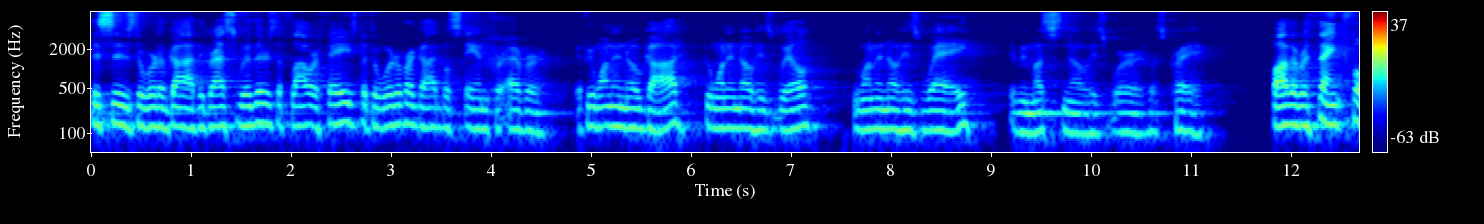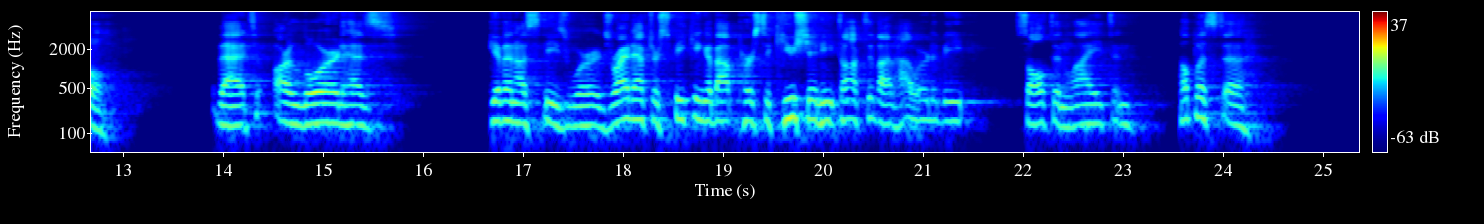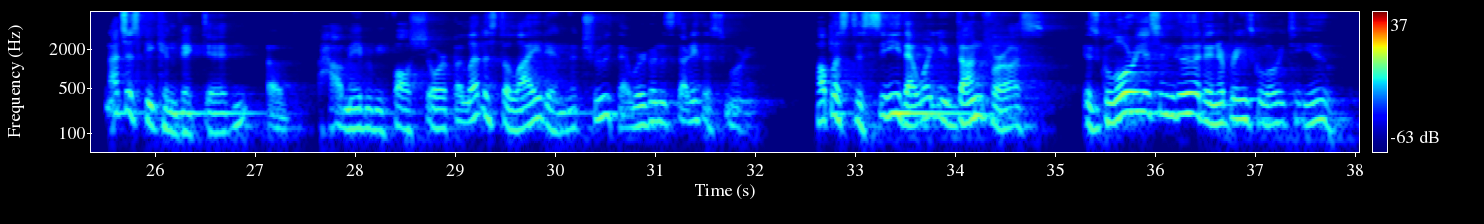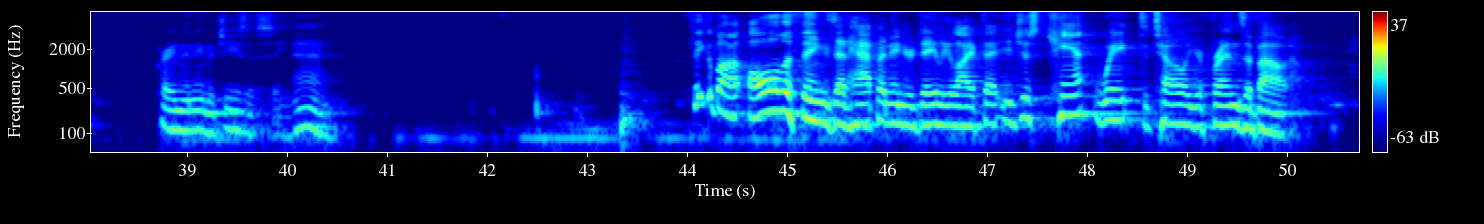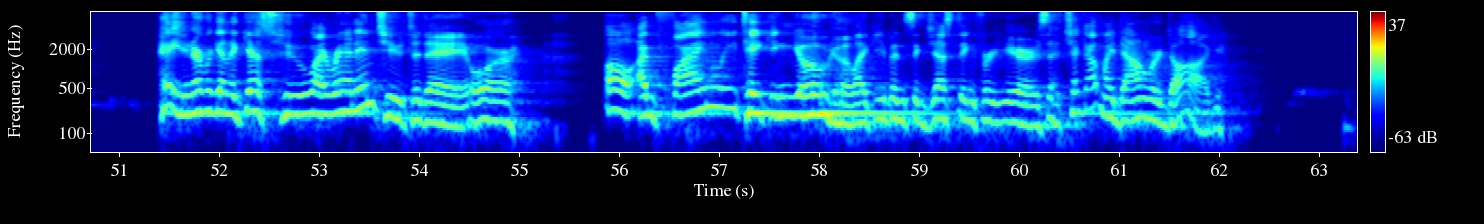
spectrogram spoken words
This is the word of God. The grass withers, the flower fades, but the word of our God will stand forever. If we want to know God, if we want to know his will, if we want to know his way, then we must know his word. Let's pray. Father, we're thankful that our Lord has given us these words. Right after speaking about persecution, he talks about how we're to be salt and light and help us to not just be convicted of how maybe we fall short, but let us delight in the truth that we're going to study this morning. Help us to see that what you've done for us is glorious and good, and it brings glory to you. Pray in the name of Jesus. Amen. Think about all the things that happen in your daily life that you just can't wait to tell your friends about. Hey, you're never going to guess who I ran into today, or Oh, I'm finally taking yoga like you've been suggesting for years. Check out my downward dog.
